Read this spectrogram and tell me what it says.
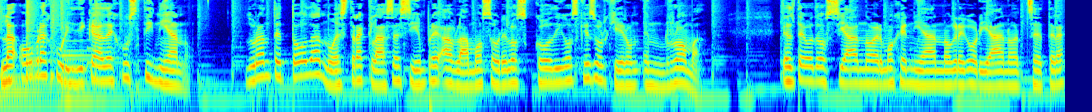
La obra jurídica de Justiniano. Durante toda nuestra clase siempre hablamos sobre los códigos que surgieron en Roma. El teodosiano, hermogeniano, gregoriano, etc.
